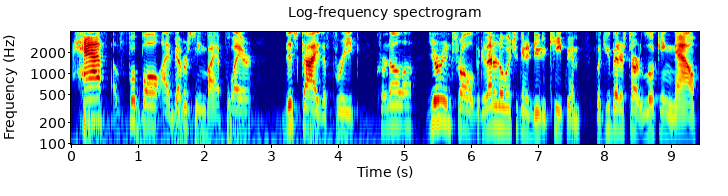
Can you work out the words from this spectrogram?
half of football I've ever seen by a player. This guy is a freak. Cronulla, you're in trouble because I don't know what you're going to do to keep him, but you better start looking now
